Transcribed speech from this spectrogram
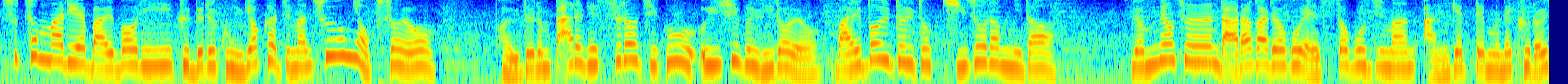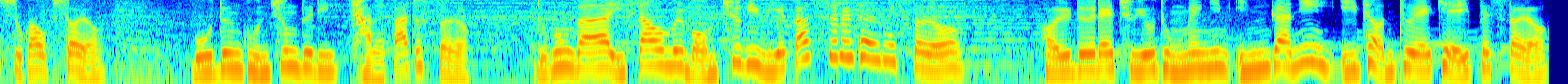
수천 마리의 말벌이 그들을 공격하지만 소용이 없어요. 벌들은 빠르게 쓰러지고 의식을 잃어요. 말벌들도 기절합니다. 몇몇은 날아가려고 애써 보지만 안개 때문에 그럴 수가 없어요. 모든 곤충들이 잠에 빠졌어요. 누군가 이 싸움을 멈추기 위해 가스를 사용했어요. 벌들의 주요 동맹인 인간이 이 전투에 개입했어요.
